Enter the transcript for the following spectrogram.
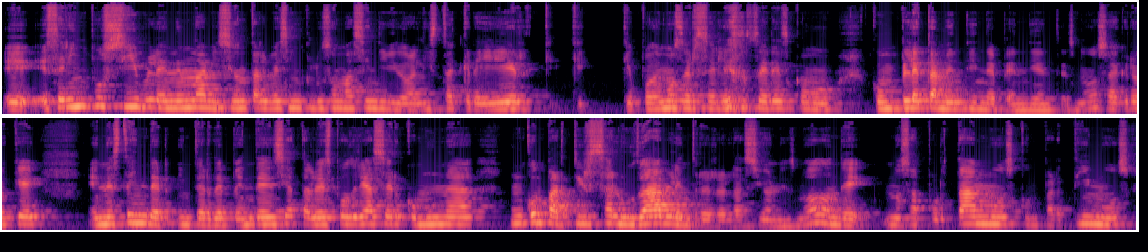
eh, sería imposible en una visión tal vez incluso más individualista creer que que podemos ser seres, como completamente independientes, ¿no? O sea, creo que en esta interdependencia tal vez podría ser como una, un compartir saludable entre relaciones, ¿no? Donde nos aportamos, compartimos,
